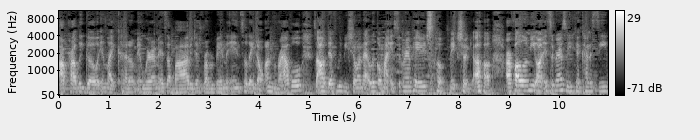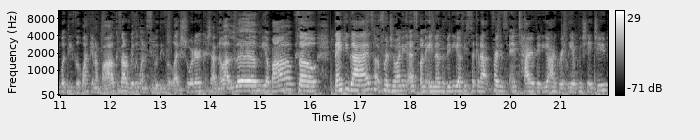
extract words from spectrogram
i'll probably go and like cut them and wear them as a bob and just rubber band the end so they don't unravel. So i'll definitely be showing that look on my instagram page. So make sure y'all are following me on instagram so you can kind of see what these look like in a bob because i really want to see what these look like shorter because y'all know i love me a bob. So thank you guys for joining us on another video. If you stuck it out for this entire video i greatly appreciate you.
